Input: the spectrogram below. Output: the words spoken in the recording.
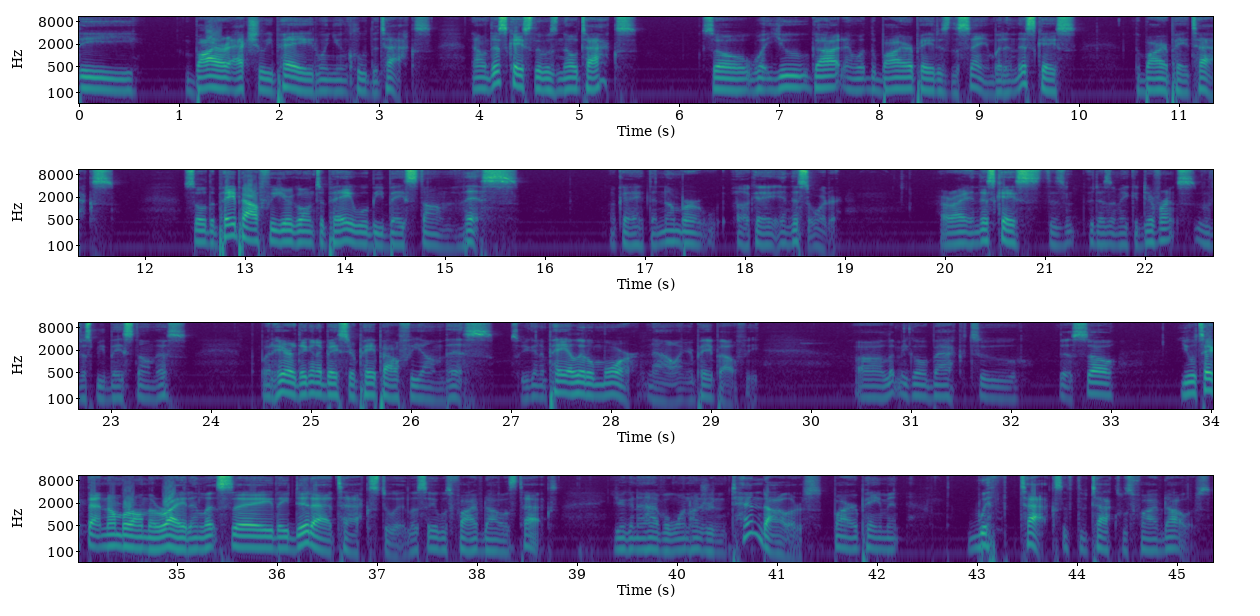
the buyer actually paid when you include the tax. Now in this case there was no tax. So what you got and what the buyer paid is the same, but in this case the buyer paid tax. So the PayPal fee you're going to pay will be based on this. Okay, the number, okay, in this order. All right, in this case, it doesn't make a difference. It'll just be based on this. But here, they're going to base your PayPal fee on this. So you're going to pay a little more now on your PayPal fee. Uh, let me go back to this. So you'll take that number on the right, and let's say they did add tax to it. Let's say it was $5 tax you're going to have a $110 buyer payment with tax if the tax was $5.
